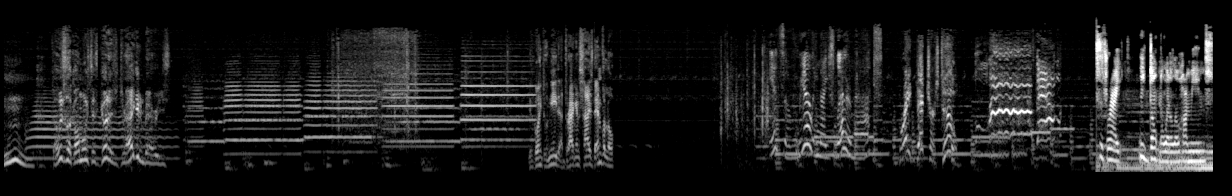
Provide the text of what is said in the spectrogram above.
Mmm, those look almost as good as dragonberries. You're going to need a dragon-sized envelope. It's a really nice letter, Max. Great pictures, too. This is right. We don't know what aloha means.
